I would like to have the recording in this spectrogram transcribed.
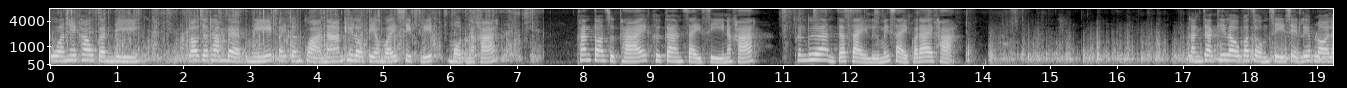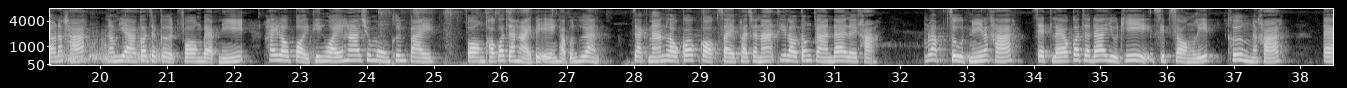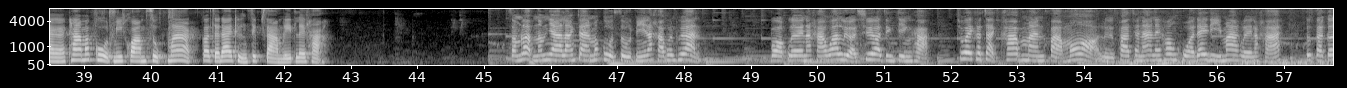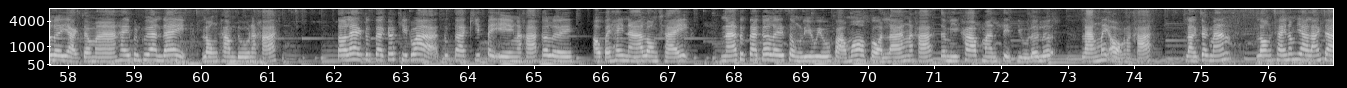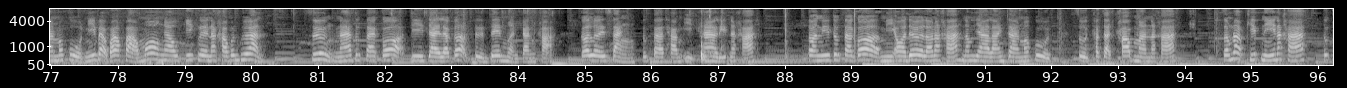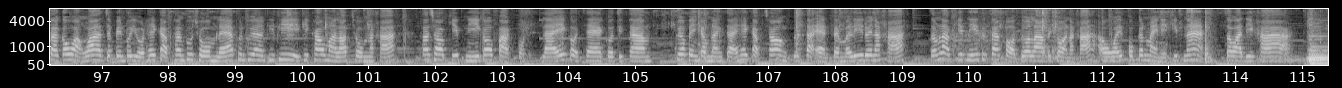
กวนให้เข้ากันดี เราจะทำแบบนี้ไปจนกว่าน้ำที่เราเตรียมไว้ 10 ลิตรหมดนะคะ ขั้นตอนสุดท้ายคือการใส่สีนะคะ เพื่อนๆจะใส่หรือไม่ใส่ก็ได้ค่ะ หลังจากที่เราผสมสีเสร็จเรียบร้อยแล้วนะคะ น้ำยาก็จะเกิดฟองแบบนี้ ให้เราปล่อยทิ้งไว้ 5 ชั่วโมงขึ้นไป ฟองเขาก็จะหายไปเองค่ะเพื่อนๆ จากนั้นเราก็กรอกใส่ภาชนะที่เราต้องการได้เลยค่ะสำหรับสูตรนี้นะคะ เสร็จแล้วก็จะได้อยู่ที่ 12 ลิตรครึ่งนะคะ แต่ถ้ามะกรูดมีความสุกมากก็จะได้ถึง 13 ลิตรเลยค่ะ สำหรับน้ำยาล้างจานมะกรูดสูตรนี้นะคะเพื่อนๆ บอกเลยนะคะว่าเหลือเชื่อจริงๆค่ะ ช่วยขจัดคราบมันฝาหม้อหรือภาชนะในห้องครัวได้ดีมากเลยนะคะตุ๊กตาก็เลยอยากจะมาให้เพื่อนๆได้ลองทำดูนะคะ ตอนแรกตุ๊กตาก็คิดว่าตุ๊กตาคิดไปเองนะคะ ก็เลยเอาไปให้น้าลองใช้น้าตุ๊กตาก็เลยส่งรีวิวฝาหม้อก่อนล้างนะคะ จะมีคราบมันติดอยู่เลอะๆล้างไม่ออกนะคะ หลังจากนั้นลองใช้น้ำยาล้างจานมะกรูดนี้แบบว่าฝาหม้อเงากิ๊กเลยนะคะเพื่อนๆ ซึ่งน้าตุ๊กตาก็ดีใจแล้วก็ตื่นเต้นเหมือนกันค่ะ ก็เลยสั่งตุ๊กตาทำอีก 5 ลิตรนะคะ ตอนนี้ตุ๊กตาก็มีออเดอร์แล้วนะคะ น้ำยาล้างจานมะกรูด สูตรขจัดคราบมันนะคะสำหรับคลิปนี้นะคะตุ๊กตาก็หวังว่าจะเป็นประโยชน์ให้กับท่านผู้ชมและเพื่อนๆ พี่ๆ ที่เข้ามารับชมนะคะ ถ้าชอบคลิปนี้ก็ฝากกดไลค์ กดแชร์ กดติดตาม เพื่อเป็นกำลังใจให้กับช่องตุ๊กตาแอนแฟมิลี่ด้วยนะคะสำหรับคลิปนี้ตุ๊กตาขอตัวลาไปก่อนนะคะ เอาไว้พบกันใหม่ในคลิปหน้า สวัสดีค่ะ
